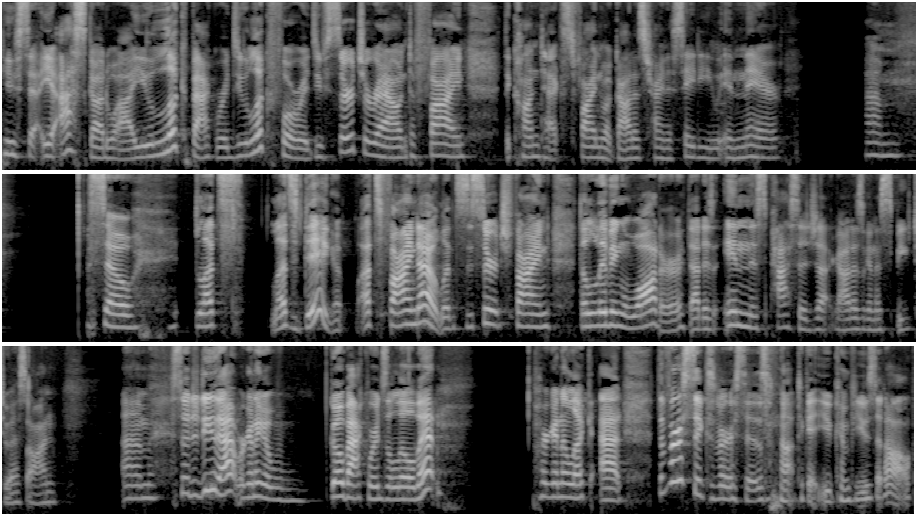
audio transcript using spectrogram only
you, say, you ask God why, you look backwards, you look forwards, you search around to find the context, find what God is trying to say to you in there. Um, So let's let's dig. Let's find out. Let's search, find the living water that is in this passage that God is going to speak to us on. Um, so to do that, we're going to go, go backwards a little bit. We're going to look at the first six verses, not to get you confused at all.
